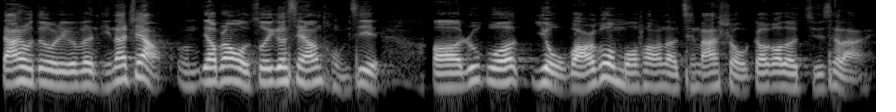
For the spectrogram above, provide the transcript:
大家都有这个问题。那这样，嗯，要不然我做一个现场统计。呃，如果有玩过魔方的，请把手高高的举起来。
